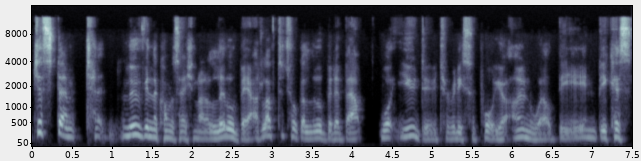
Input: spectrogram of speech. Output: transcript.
Just um, to move in the conversation on a little bit i'd love to talk a little bit about what you do to really support your own well-being because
